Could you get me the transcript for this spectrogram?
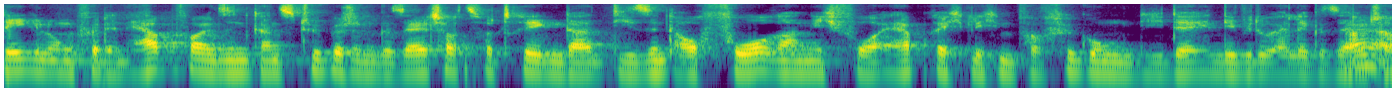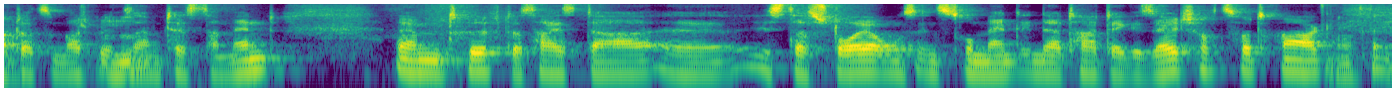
Regelungen für den Erbfall sind ganz typisch in Gesellschaftsverträgen. Da, die sind auch vorrangig vor erbrechtlichen Verfügungen, die der individuelle Gesellschafter ah, ja. zum Beispiel mhm. in seinem Testament ähm, trifft. Das heißt, da äh, ist das Steuerungsinstrument in der Tat der Gesellschaftsvertrag. Okay.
